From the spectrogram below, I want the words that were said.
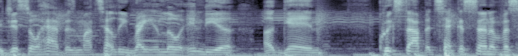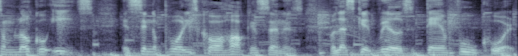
It just so happens my telly right in Little India again. Quick stop at Tekka Center for some local eats. In Singapore, these called Hawking Centers. But let's get real, it's a damn food court.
